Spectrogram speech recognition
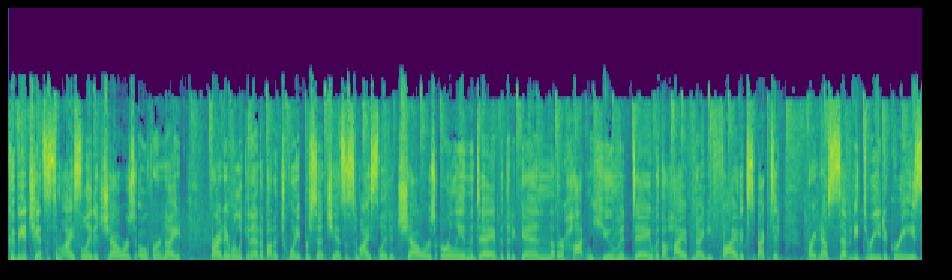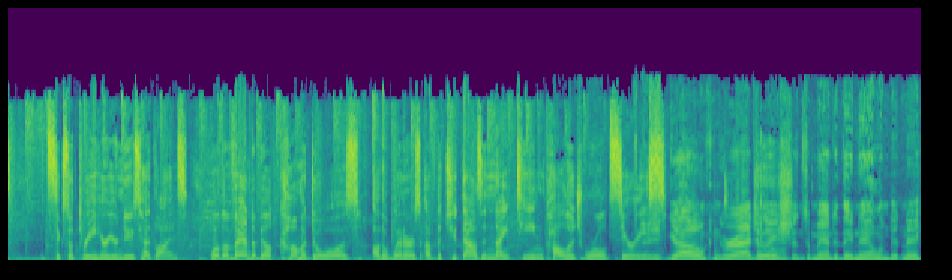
Could be a chance of some isolated showers overnight. Friday, we're looking at about a 20% chance of some isolated showers early in the day, but then again, another hot and humid day with a high of 95 expected. Right now, 73 degrees. It's 6.03. Here are your news headlines. Well, the Vanderbilt Commodores are the winners of the 2019 College World There Series. you go. Congratulations. Man, did they nail them, didn't they?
